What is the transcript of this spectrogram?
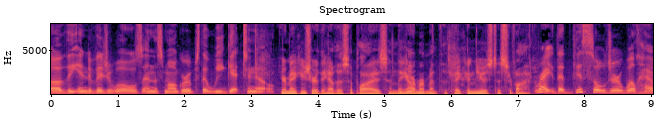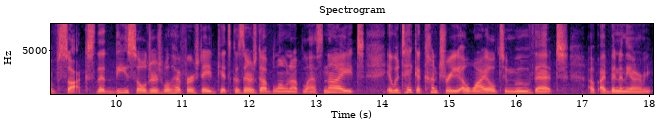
of the individuals and the small groups that we get to know. You're making sure they have the supplies and the armament that they can use to survive. Right, that this soldier will have socks, that these soldiers will have first aid kits because theirs got blown up last night. It would take a country a while to move that up. I've been in the army,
